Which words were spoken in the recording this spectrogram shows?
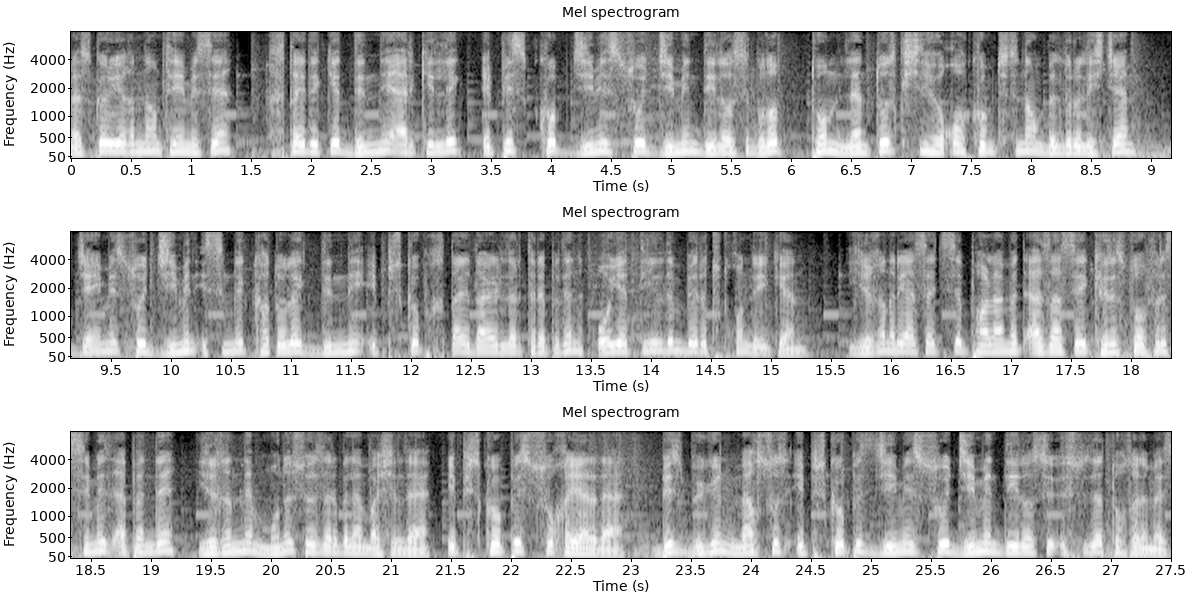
Mazkur yig'inning temasi xitoydagi dinni erkinlik episkop jimis su jimin delosi bo'lib tom lentoz kishilik huquq komitetining bildirilishicha James Su Jimin ismli katolik dinli episkop Xitoy doiralari tarafidan 17 yildan beri tutqunda ekan. Yig'in riyosatchisi parlament a'zosi Kristofer Simiz apandi yig'inni muni so'zlar bilan boshladi. Episkopis Su qayerda? Biz bugun maxsus episkopis James Su Jimin dilosi ustida to'xtalamiz.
